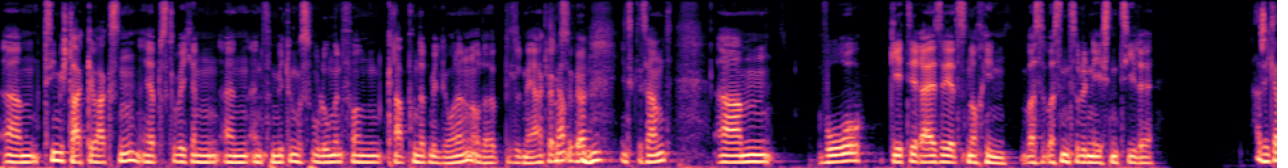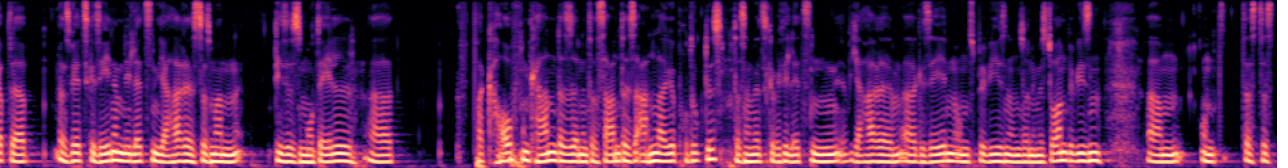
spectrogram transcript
ähm, ziemlich stark gewachsen. Ihr habt, glaube ich, ein, ein, ein, Vermittlungsvolumen von knapp 100 Millionen oder ein bisschen mehr, glaube ich sogar mhm. insgesamt. Ähm, wo geht die Reise jetzt noch hin? Was, was sind so die nächsten Ziele? Also ich glaube, was wir jetzt gesehen haben die letzten Jahre, ist, dass man dieses Modell äh, verkaufen kann, dass es ein interessantes Anlageprodukt ist. Das haben wir jetzt, glaube ich, die letzten Jahre äh, gesehen, uns bewiesen, unseren Investoren bewiesen. Ähm, und dass das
